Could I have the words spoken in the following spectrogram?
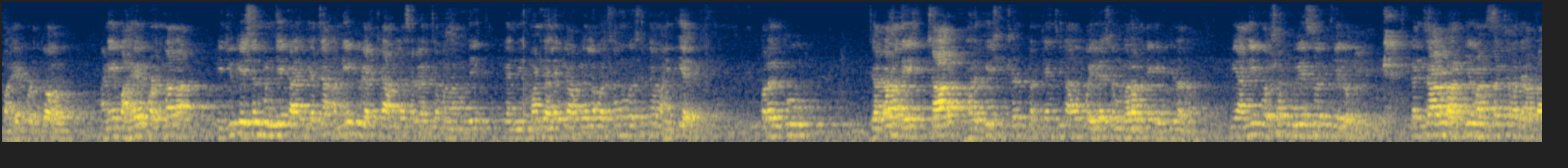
बाहेर पडतो आहोत. आणि बाहेर पडताना एज्युकेशन म्हणजे काय याच्या अनेक व्याख्या आपल्या सगळ्यांच्या मनामध्ये या निर्माण झाल्या किंवा आपल्याला वर्षानुवर्ष त्या माहिती आहेत. परंतु जगामध्ये चार भारतीय शिक्षण तज्ज्ञांची नावं पहिल्या शंभरामध्ये घेतली जातात. मी अनेक वर्षापूर्वी सर्च केलं होतं. त्या चार भारतीय माणसांच्या मध्ये आता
